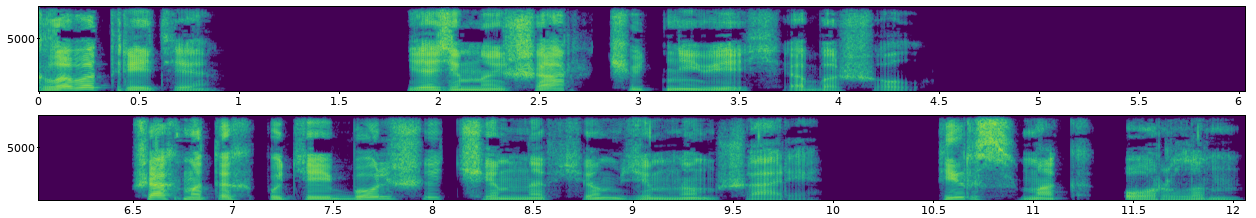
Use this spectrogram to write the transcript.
Глава третья. Я земной шар чуть не весь обошел. В шахматах путей больше, чем на всем земном шаре. Пирс МакОрлан.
